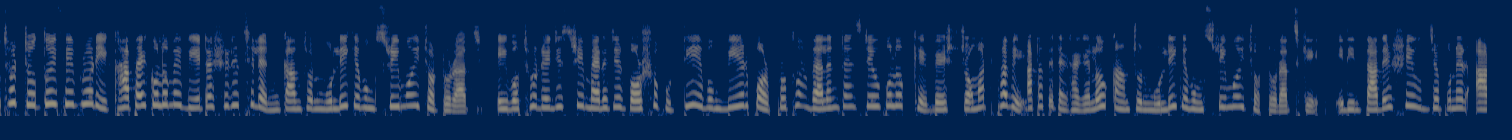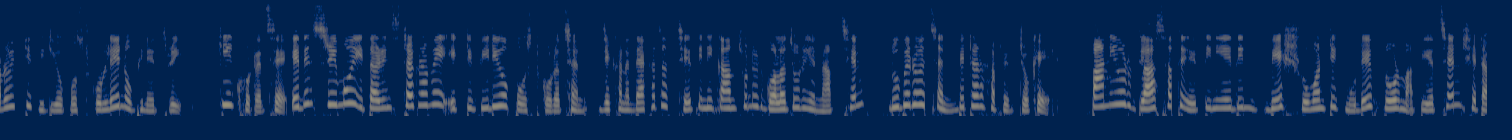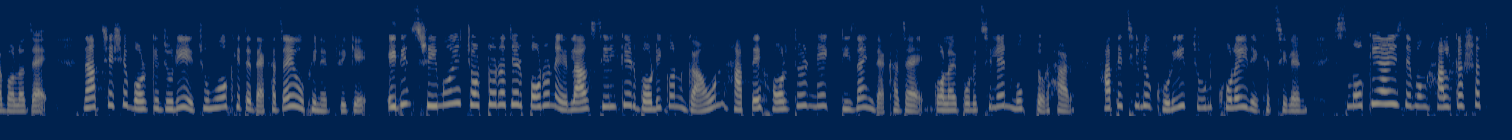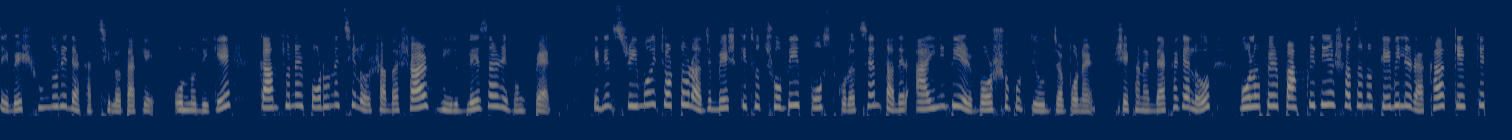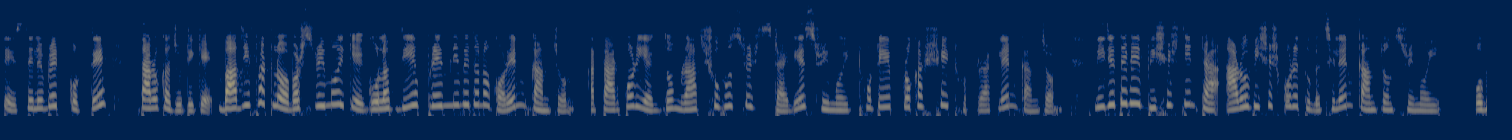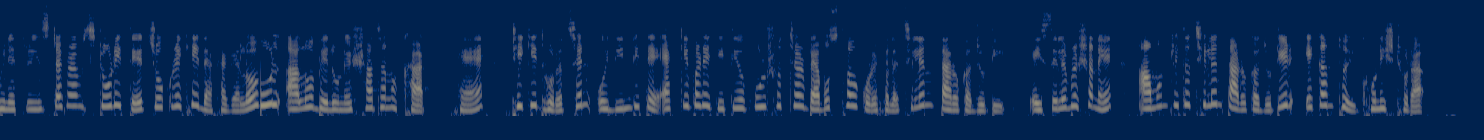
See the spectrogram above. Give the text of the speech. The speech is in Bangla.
বছর চোদ্দই ফেব্রুয়ারি খাতায় কলমে বিয়েটা সেরেছিলেন কাঞ্চন মল্লিক এবং শ্রীময়ী চট্টরাজ। এই বছর রেজিস্ট্রি ম্যারেজের বর্ষপূর্তি এবং বিয়ের পর প্রথম ভ্যালেন্টাইন্স ডে উপলক্ষে বেশ জমাটভাবে কাটাতে দেখা গেল কাঞ্চন মল্লিক এবং শ্রীময়ী চট্টরাজকে। এদিন তাদের সেই উদযাপনের আরও একটি ভিডিও পোস্ট করলেন অভিনেত্রী। কি ঘটেছে? এদিন শ্রীময়ী তার ইনস্টাগ্রামে একটি ভিডিও পোস্ট করেছেন, যেখানে দেখা যাচ্ছে তিনি কাঞ্চনের গলা জড়িয়ে নাচছেন, ডুবে রয়েছেন বেটার হাফের চোখে। পানীয়র গ্লাস হাতে তিনি এদিন বেশ রোমান্টিক মুডে ফ্লোর মাতিয়েছেন, সেটা বলা যায়। নাচ শেষে বরকে জড়িয়ে চুমুও খেতে দেখা যায় অভিনেত্রীকে। এদিন শ্রীময়ী চট্টরাজের পরনে লাল সিল্কের বডিকন গাউন, হাতে হল্টার নেক ডিজাইন দেখা যায়। গলায় পড়েছিলেন মুক্তোর হার। হাতে ছিল ঘড়ি, চুল খোলাই রেখেছিলেন। স্মোকি আইস এবং হালকা সাজে বেশ সুন্দরী দেখাচ্ছিল তাকে। অন্যদিকে কাঞ্চনের পরনে ছিল সাদা শার্ট, নীল ব্লেজার এবং প্যান্ট। এদিন শ্রীময়ী চট্টরাজ বেশ কিছু ছবি পোস্ট করেছেন তাদের আইনি বিয়ের বর্ষপূর্তি উদযাপনের। সেখানে দেখা গেল গোলাপের পাপড়ি দিয়ে সাজানো টেবিলে রাখা কেক কেটে সেলিব্রেট করতে তারকা জুটিকে। বাজি ফাটলো আবার শ্রীময়ীকে গোলাপ দিয়ে প্রেম নিবেদনও করেন কাঞ্চন। আর তারপরই একদম রাজ শুভশ্রীর স্টাইলে শ্রীময়ী ঠোঁটে প্রকাশ্যেই ঠোঁট রাখলেন কাঞ্চন। নিজেদের এই বিশেষ দিনটা আরও বিশেষ করে তুলেছিলেন কাঞ্চন শ্রীময়ী। অভিনেত্রী ইনস্টাগ্রাম স্টোরিতে চোখ রেখেই দেখা গেল ফুল আলো বেলুনের সাজানো খাট। হ্যাঁ ঠিকই ধরেছেন, ওই দিনটিতে একেবারে দ্বিতীয় ফুলশয্যার ব্যবস্থাও করে ফেলেছিলেন তারকা জুটি। এই সেলিব্রেশনে আমন্ত্রিত ছিলেন তারকা জুটির একান্তই ঘনিষ্ঠরা।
